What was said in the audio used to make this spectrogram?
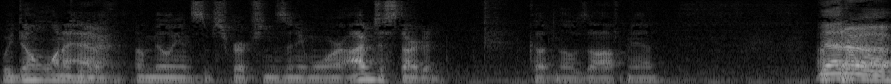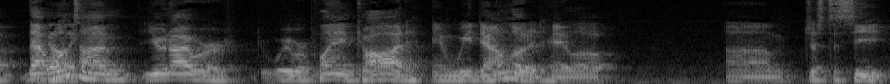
We don't want to have Yeah. a million subscriptions anymore. I've just started cutting those off, man. I've that got- uh that one like- time you and I were we were playing COD and we downloaded Halo um just to see.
